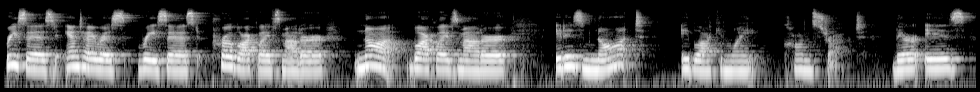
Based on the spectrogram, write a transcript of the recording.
racist, anti racist, pro Black Lives Matter, not Black Lives Matter, it is not a black and white construct. There is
